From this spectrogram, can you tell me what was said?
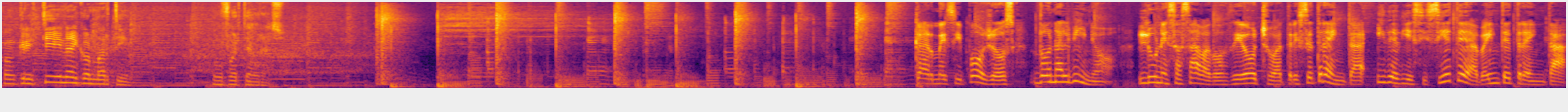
con Cristina y con Martín. Un fuerte abrazo. Carnes y pollos, Don Albino. Lunes a sábados de 8 a 13.30 y de 17 a 20.30.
